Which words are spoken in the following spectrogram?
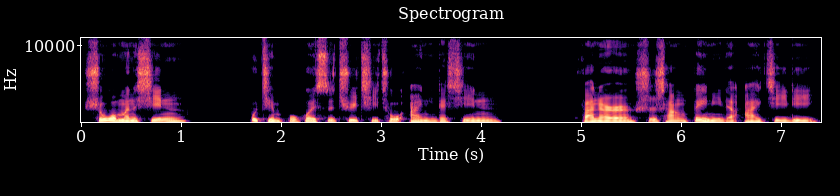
使我们的心不仅不会失去起初爱你的心，反而时常被你的爱激励，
